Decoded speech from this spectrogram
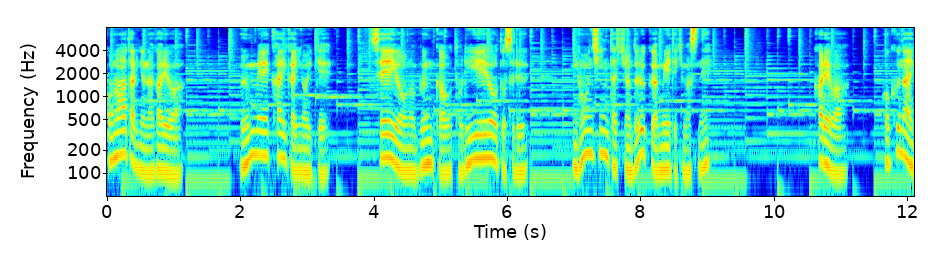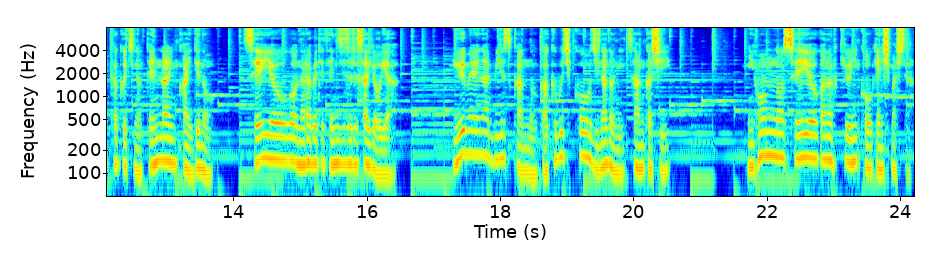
このあたりの流れは、文明開化において西洋の文化を取り入れようとする日本人たちの努力が見えてきますね。彼は国内各地の展覧会での西洋画を並べて展示する作業や、有名な美術館の額縁工事などに参加し、日本の西洋画の普及に貢献しました。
